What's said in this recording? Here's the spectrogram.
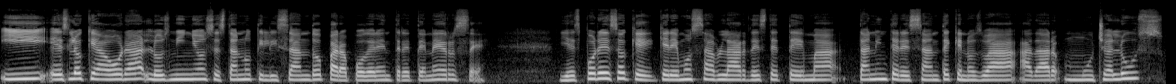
y es lo que ahora los niños están utilizando para poder entretenerse. Y es por eso que queremos hablar de este tema tan interesante que nos va a dar mucha luz.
